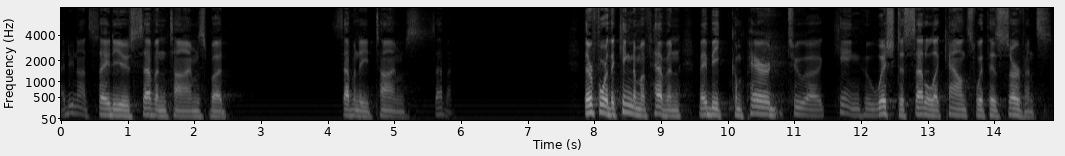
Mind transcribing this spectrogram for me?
I do not say to you seven times, but 70 times seven. Therefore, the kingdom of heaven may be compared to a king who wished to settle accounts with his servants.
